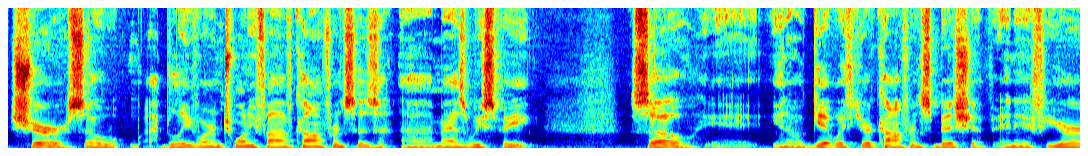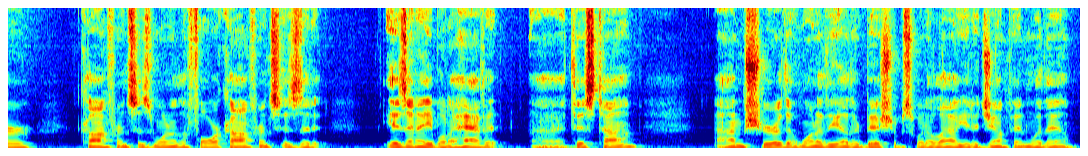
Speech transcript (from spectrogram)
Sure. So I believe we're in 25 conferences um, as we speak. So, you know, get with your conference bishop. And if your conference is one of the four conferences that isn't able to have it uh, at this time, I'm sure that one of the other bishops would allow you to jump in with them.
